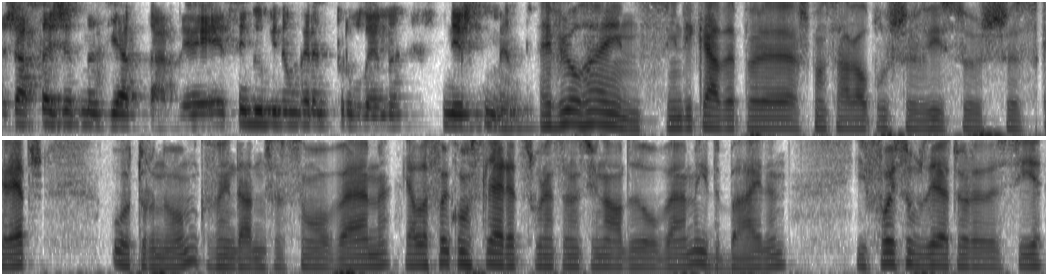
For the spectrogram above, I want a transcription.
já seja demasiado tarde. É, é, sem dúvida um grande problema neste momento. Avril Haines, indicada para responsável pelos serviços secretos, outro nome que vem da administração Obama. Ela foi conselheira de Segurança Nacional de Obama e de Biden e foi subdiretora da CIA.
